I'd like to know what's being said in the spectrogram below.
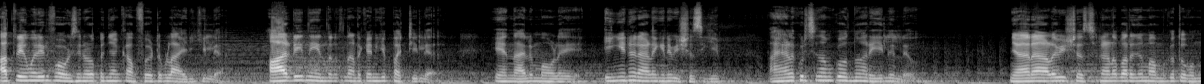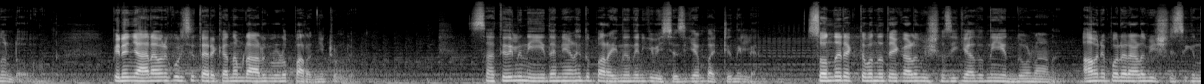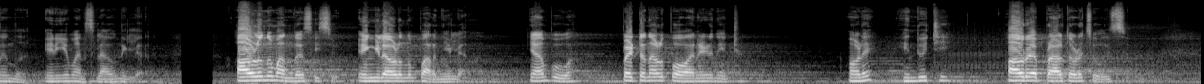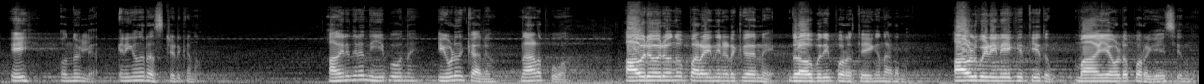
അത്രയും വലിയൊരു ഫോഴ്സിനോടൊപ്പം ഞാൻ കംഫർട്ടബിൾ ആയിരിക്കില്ല. ആരുടെയും നിയന്ത്രണത്തിൽ നടക്കാൻ എനിക്ക് പറ്റില്ല. എന്നാലും മോളെ ഇങ്ങനെ ഒരാളെങ്ങനെ വിശ്വസിക്കും. അയാളെക്കുറിച്ച് നമുക്കൊന്നും അറിയില്ലല്ലോ. ഞാൻ ആളെ വിശ്വസിച്ചിട്ടാണ് പറഞ്ഞത് നമുക്ക് തോന്നുന്നുണ്ടോ? പിന്നെ ഞാൻ അവനെക്കുറിച്ച് തിരക്കാൻ നമ്മുടെ ആളുകളോട് പറഞ്ഞിട്ടുണ്ട്. സത്യത്തിൽ നീ തന്നെയാണ് ഇത് പറയുന്നത് എനിക്ക് വിശ്വസിക്കാൻ പറ്റുന്നില്ല. സ്വന്തം രക്തബന്ധത്തെക്കാളും വിശ്വസിക്കാതെ നീ എന്തുകൊണ്ടാണ് പോലെ ഒരാളെ വിശ്വസിക്കുന്നതെന്ന് എനിക്ക് മനസ്സിലാവുന്നില്ല. അവളൊന്നും അന്തസിച്ചു എങ്കിലും അവളൊന്നും പറഞ്ഞില്ല. ഞാൻ പോവാ. പെട്ടെന്ന് അവൾ പോവാൻ എഴുന്നേറ്റു. മോളെ എന്തു പറ്റി? അവർ എപ്രാളത്തോടെ ചോദിച്ചു. ഏയ് ഒന്നുമില്ല. എനിക്കൊന്ന് റെസ്റ്റ് എടുക്കണം. അതിനെന്തിനാ നീ പോകുന്നേ? ഇവിടെ നിൽക്കാനോ നാളെ പോവാം. അവരോരോന്ന് പറയുന്നതിനിടയ്ക്ക് തന്നെ ദ്രൗപദി പുറത്തേക്ക് നടന്നു. അവൾ വെളിയിലേക്ക് എത്തിയതും മായ അവളുടെ പുറകെ ചെന്നു.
